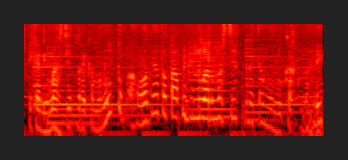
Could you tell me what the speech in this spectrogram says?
ketika di masjid mereka menutup auratnya tetapi di luar masjid mereka membuka kembali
